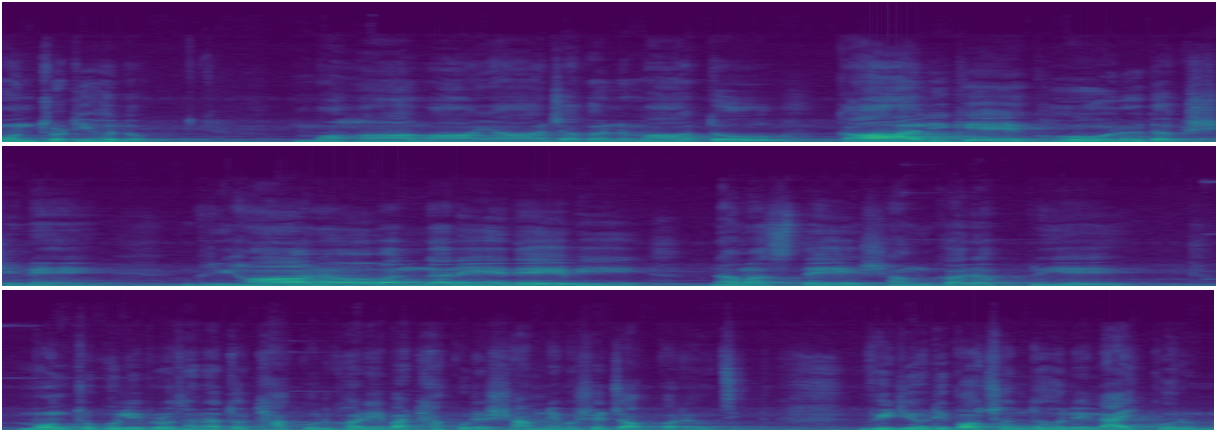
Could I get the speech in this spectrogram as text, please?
মন্ত্রটি হল, মহামায়া জগন্মাত কালিকে ঘোর দক্ষিণে, গৃহাণ বন্দনে দেবী নমস্তে শঙ্কর প্রিয়ে মন্ত্রগুলি প্রধানত ঠাকুর ঘরে বা ঠাকুরের সামনে বসে জপ করা উচিত। ভিডিওটি পছন্দ হলে লাইক করুন,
